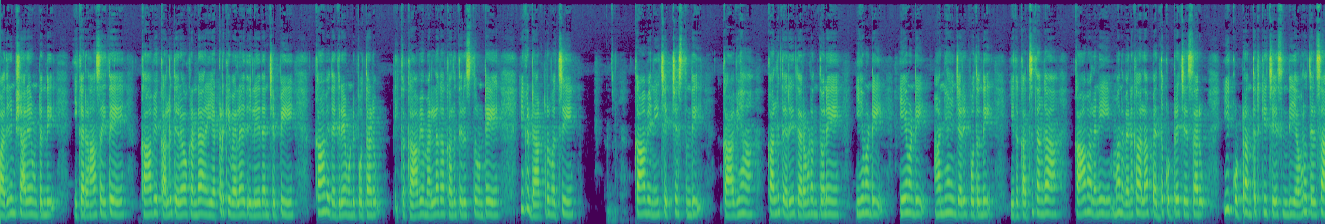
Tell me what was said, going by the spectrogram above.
పది నిమిషాలే ఉంటుంది. ఇక రాస్ అయితే కావ్య కళ్ళు తెరవకుండా ఎక్కడికి వెళ్ళేది లేదని చెప్పి కావ్య దగ్గరే ఉండిపోతాడు. ఇక కావ్య మెల్లగా కళ్ళు తెరుస్తూ ఉంటే ఇక డాక్టర్ వచ్చి కావ్యని చెక్ చేస్తుంది. కావ్య కళ్ళు తెరి తెరవడంతోనే ఏమండి? ఏమండి? అన్యాయం జరిగిపోతుంది. ఇక ఖచ్చితంగా కావాలని మన వెనకాల పెద్ద కుట్రే చేశారు. ఈ కుట్ర అంతటికీ చేసింది ఎవరో తెలుసా?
